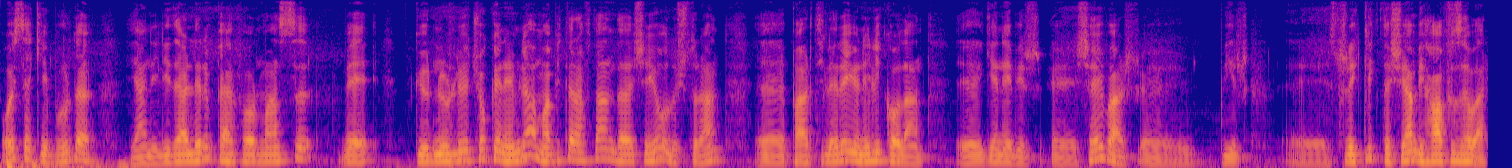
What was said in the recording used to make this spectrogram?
Oysa ki burada yani liderlerin performansı ve görünürlüğü çok önemli ama bir taraftan da şeyi oluşturan e, partilere yönelik olan e, gene bir e, şey var. E, bir e, süreklilik taşıyan bir hafıza var.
